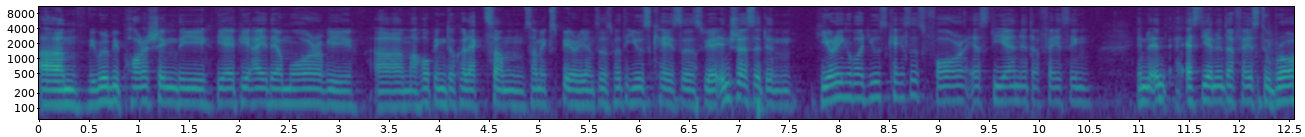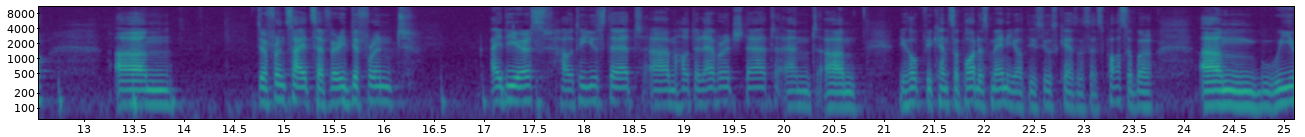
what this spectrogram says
Um, we will be polishing the, the API there more. We um, are hoping to collect some, some experiences with use cases. We are interested in hearing about use cases for SDN interfacing, in, in SDN interface to Bro. Um, different sites have very different ideas how to use that, um, how to leverage that, and um, we hope we can support as many of these use cases as possible. Um, we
